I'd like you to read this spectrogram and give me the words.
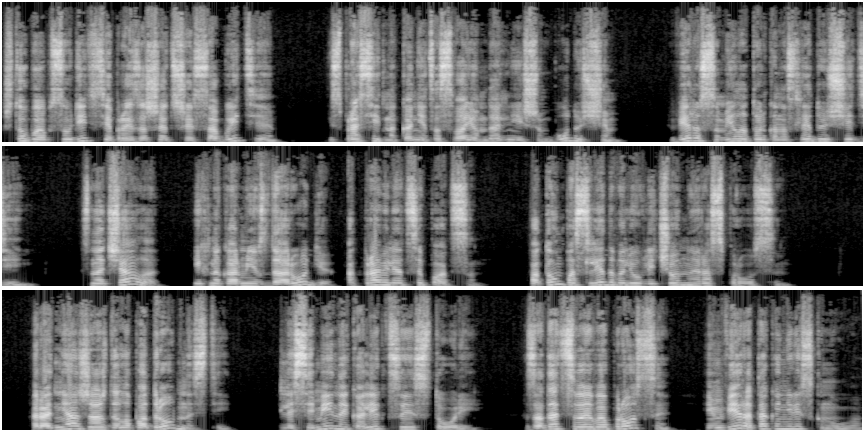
чтобы обсудить все произошедшие события и спросить, наконец, о своем дальнейшем будущем, Вера сумела только на следующий день. Сначала, их накормив с дороги, отправили отсыпаться. Потом последовали увлеченные расспросы. Родня жаждала подробностей для семейной коллекции историй. Задать свои вопросы им Вера так и не рискнула.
